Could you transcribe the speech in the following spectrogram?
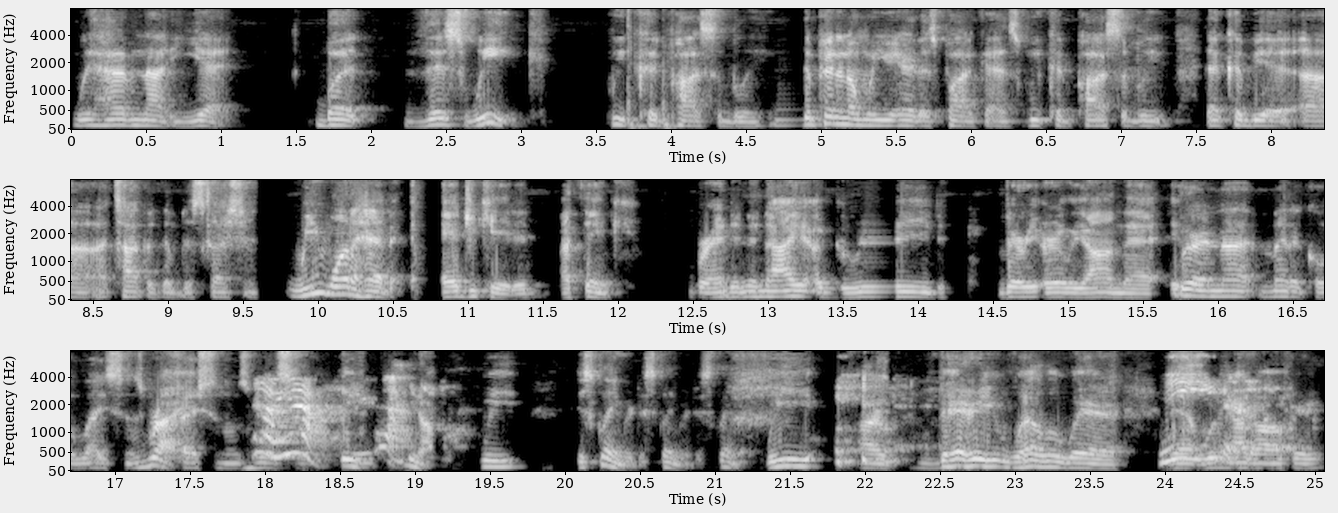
We have not yet, but this week we could possibly, depending on when you air this podcast, we could possibly that could be a, a topic of discussion. We want to have educated. I think Brandon and I agreed very early on that if, We're not medical licensed Right. professionals. Yeah, We're- yeah, if, yeah. you know we disclaimer, disclaimer, disclaimer. We are very well aware Me that we're not either. offering.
